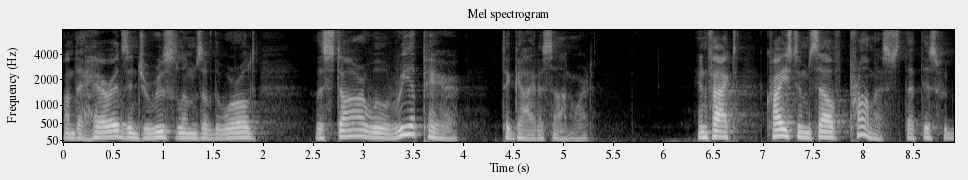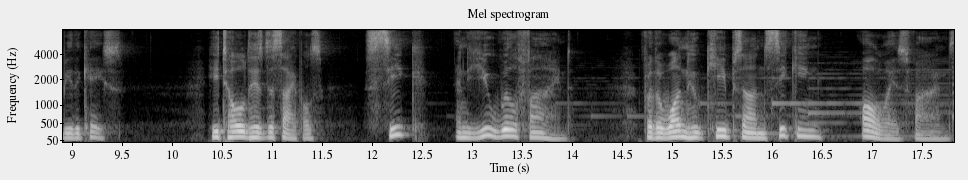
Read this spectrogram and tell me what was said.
on the Herods and Jerusalems of the world, the star will reappear to guide us onward. In fact, Christ himself promised that this would be the case. He told his disciples, Seek and you will find, for the one who keeps on seeking always finds.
